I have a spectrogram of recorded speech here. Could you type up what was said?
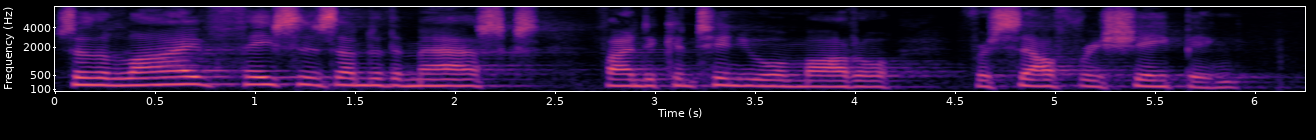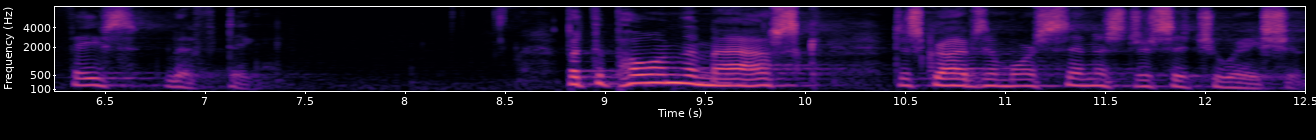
so the live faces under the masks find a continual model for self reshaping, face lifting. But the poem The Mask describes a more sinister situation.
